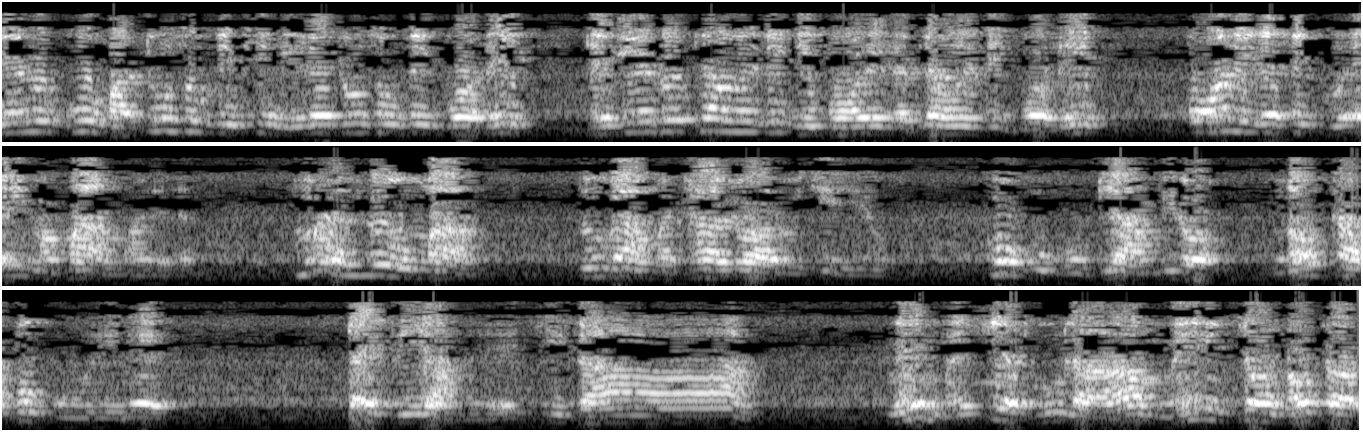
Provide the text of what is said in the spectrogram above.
ကယ်လို့ကိုယ်မှာတွန်းဆုံသိဖြစ်နေတယ်တွန်းဆုံသိပေါ်လေတကယ်လို့ကြောင်းလေးသိပေါ်လေကြောင်းလေးသိပေါ်လေပေါ်နေတဲ့စိတ်ကိုအဲ့ဒီမှာမှားမှာလေမှန်လို့မှသူကမထားတော့လို့ရှိရင်ကိုယ့်ကိုယ်ကိုပြန်ပြီးတော့နောက်ကပုဂ္ဂိုလ်တွေနဲ့တိုက်ပြရမယ်ကြည်သာမင်းမချက်ဘူးလားမင်းကြောင့်နောက်ကတန်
